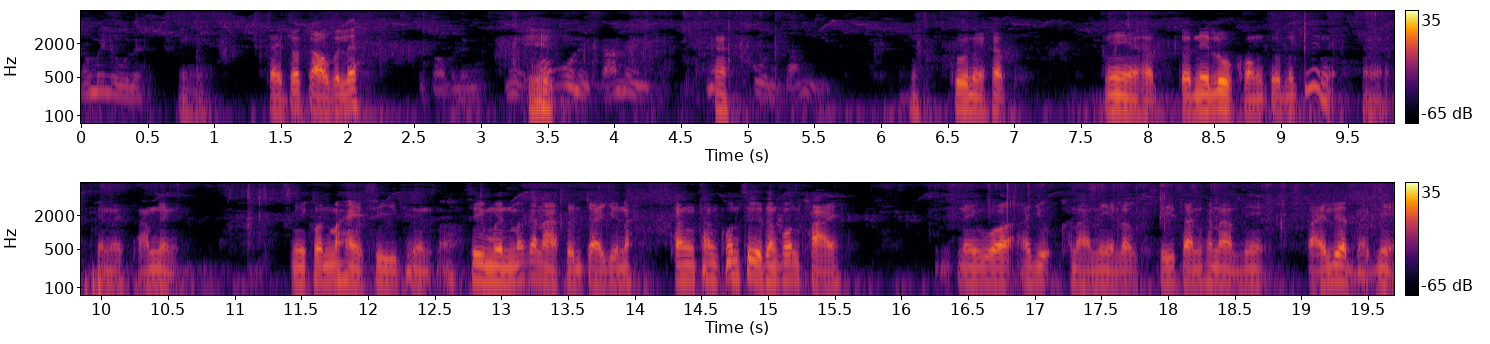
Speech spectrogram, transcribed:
ยังไม่รู้เลย ใส่ตัวเก่าไปเลยจะตอบไปเลยนี่คู่นี่สามเองนี่คู่นี่สามเองคู่นี้ครับ นี่ครับ ตัวนี้ลูกของตัวเมื่อกี้เนี่ยอ่าเป็นในสามหนึ่งมีคนมาให้สี่หมื่นสี่หมื่นมันก็น่าสนใจอยู่นะทั้งทั้งคนซื้อทั้งคนขาย ในวัวอายุขนาดนี้แล้วสีสันขนาดนี้สายเลือดแบบนี้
